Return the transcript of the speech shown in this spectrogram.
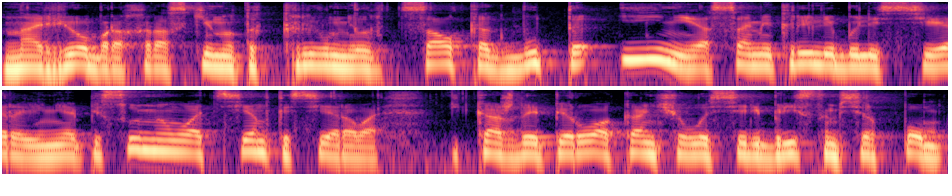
На ребрах раскинутых крыл мерцал, как будто иней, а сами крылья были серые, неописуемого оттенка серого, и каждое перо оканчивалось серебристым серпом.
